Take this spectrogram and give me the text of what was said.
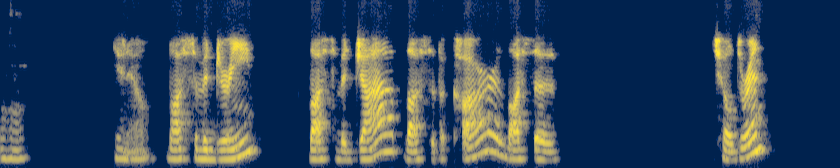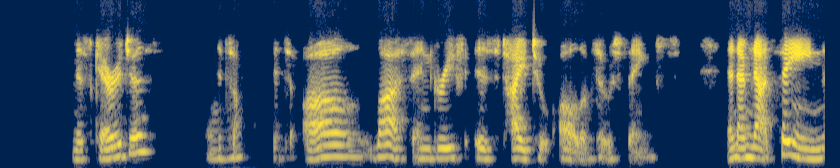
Mm-hmm. You know, loss of a dream, loss of a job, loss of a car, loss of children, miscarriages. Mm-hmm. It's it's all loss, and grief is tied to all of those things. And I'm not saying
